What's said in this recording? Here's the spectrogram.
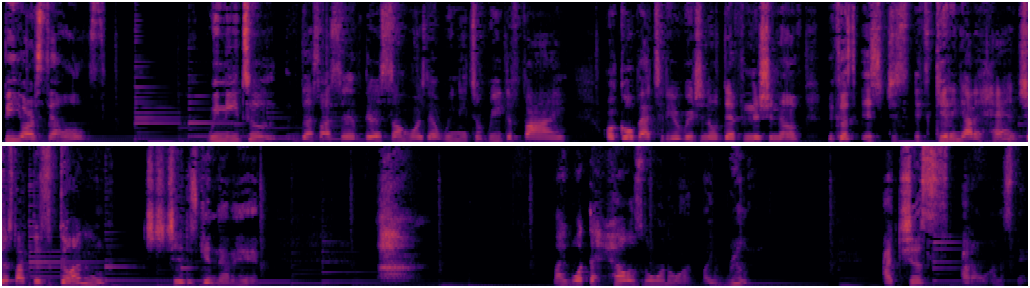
be ourselves? We need to, that's why I said if there's some words that we need to redefine or go back to the original definition of because it's just it's getting out of hand just like this gun shit is getting out of hand like what the hell is going on like really I just, I don't understand.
